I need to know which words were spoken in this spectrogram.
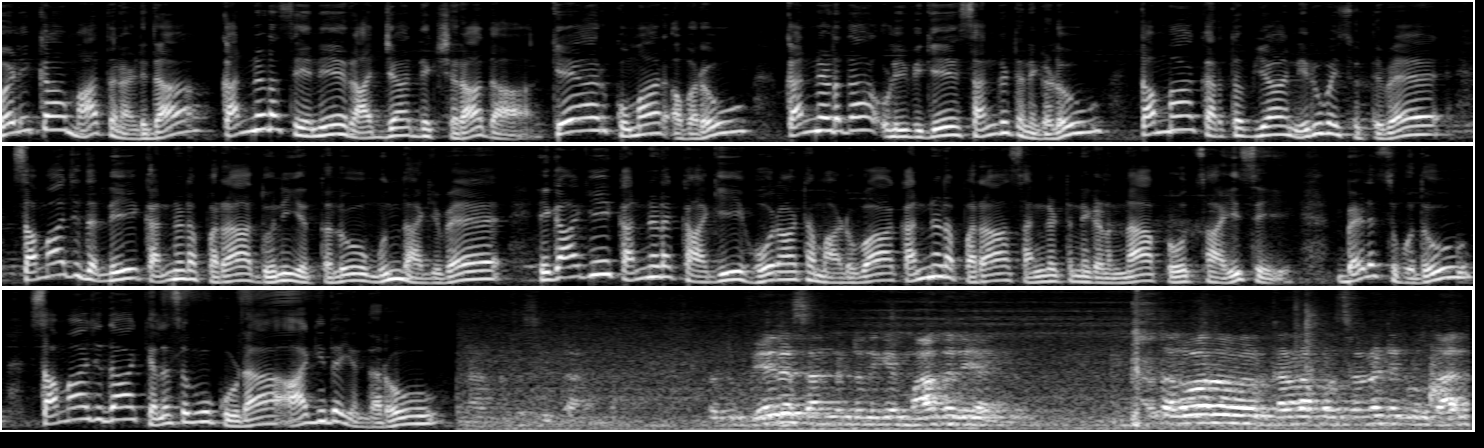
ಬಳಿಕ ಮಾತನಾಡಿದ ಕನ್ನಡ ಸೇನೆ ರಾಜ್ಯಾಧ್ಯಕ್ಷರಾದ ಕೆಆರ್ ಕುಮಾರ್ ಅವರು, ಕನ್ನಡದ ಉಳಿವಿಗೆ ಸಂಘಟನೆಗಳು ತಮ್ಮ ಕರ್ತವ್ಯ ನಿರ್ವಹಿಸುತ್ತಿವೆ, ಸಮಾಜದಲ್ಲಿ ಕನ್ನಡ ಪರ ಧ್ವನಿ ಎತ್ತಲು ಮುಂದಾಗಿವೆ, ಹೀಗಾಗಿ ಕನ್ನಡಕ್ಕಾಗಿ ಹೋರಾಟ ಮಾಡುವ ಕನ್ನಡ ಪರ ಸಂಘಟನೆಗಳನ್ನು ಪ್ರೋತ್ಸಾಹಿಸಿ ಬೆಳೆಸುವುದು ಸಮಾಜದ ಕೆಲಸವೂ ಕೂಡ ಆಗಿದೆ ಎಂದರು. ಬೇರೆ ಸಂಘಟನೆಗೆ ಮಾದರಿಯಾಗಿದೆ. ಹಲವಾರು ಕನ್ನಡ ಪರ ಸಂಘಟನೆಗಳು ದಾರಿ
